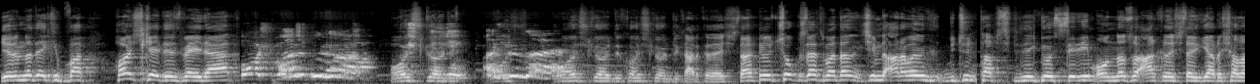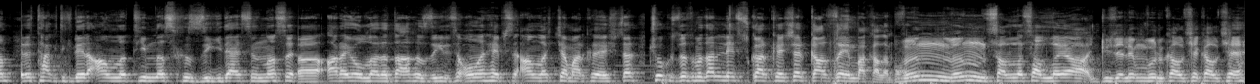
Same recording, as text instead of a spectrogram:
Yanımda da ekip var. Hoş geldiniz beyler. Hoş bulduk. Hoş bulduk. Hoş gördük. Hoş Hoş, bulduk. hoş gördük, hoş gördük arkadaşlar. Şimdi çok uzatmadan şimdi arabanın bütün top speedini göstereyim. Ondan sonra arkadaşlar yarışalım. Böyle taktikleri anlatayım. Nasıl hızlı gidersin, nasıl e, ara yollara daha hızlı gidersin. Onların hepsini anlatacağım arkadaşlar. Çok uzatmadan let's go arkadaşlar. Gazlayın bakalım. Vın vın salla sallaya. Güzelim vur kalça kalçaya.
